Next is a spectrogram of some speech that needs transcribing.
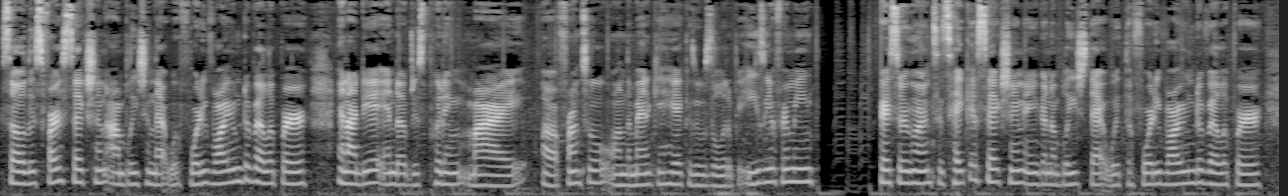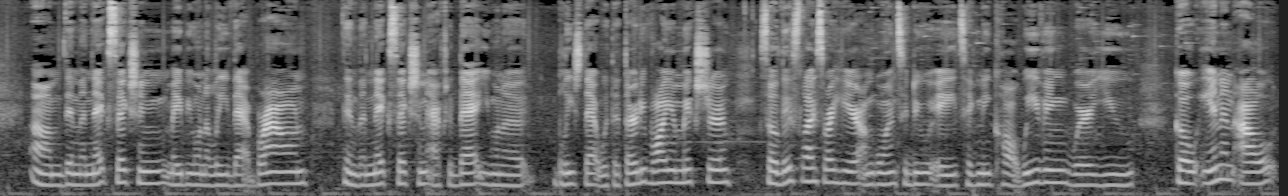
So this first section, I'm bleaching that with 40 volume developer and I did end up just putting my uh, frontal on the mannequin head because it was a little bit easier for me. Okay, so you're going to take a section and you're going to bleach that with the 40 volume developer um, then the next section, maybe you want to leave that brown. Then the next section after that, you want to bleach that with a 30 volume mixture. So this slice right here, I'm going to do a technique called weaving where you go in and out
